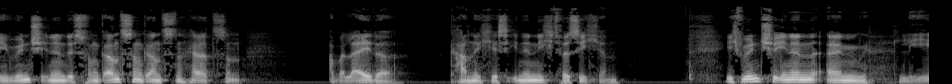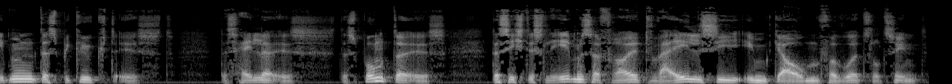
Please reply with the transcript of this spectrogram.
Ich wünsche Ihnen das von ganzem, ganzem Herzen. Aber leider kann ich es Ihnen nicht versichern. Ich wünsche Ihnen ein Leben, das beglückt ist, das heller ist, das bunter ist, das sich des Lebens erfreut, weil Sie im Glauben verwurzelt sind.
